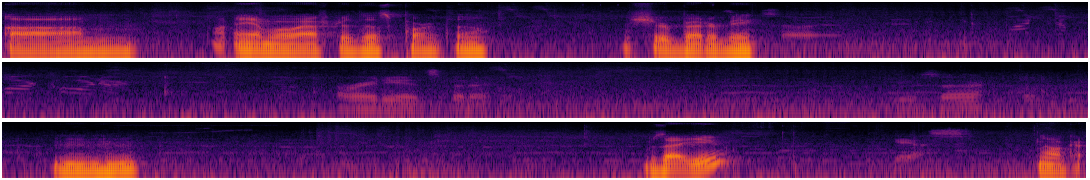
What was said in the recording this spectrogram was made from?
um ammo after this part though. It sure better be. So, Watch the far corner. a radiated spitter. You, sir? Mm-hmm. Was that you? Yes. Okay.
